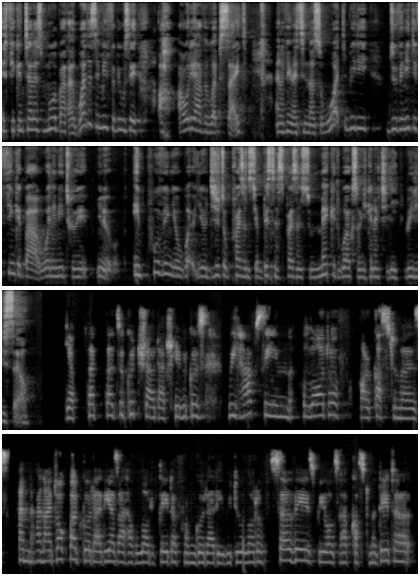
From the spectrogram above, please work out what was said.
if you can tell us more about that, what does it mean for people to say, oh, I already have a website and I think that's enough. So what really do they need to think about when you need to, you know, improving your your digital presence, your business presence to make it work so you can actually really sell? Yep, that, that's a good shout actually, because we have seen a lot of our customers, and, and I talk about GoDaddy as I have a lot of data from GoDaddy. We do a lot of surveys, we also have customer data.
